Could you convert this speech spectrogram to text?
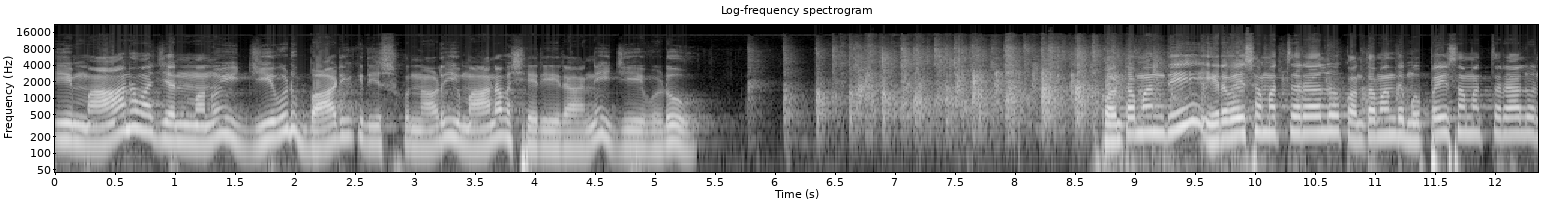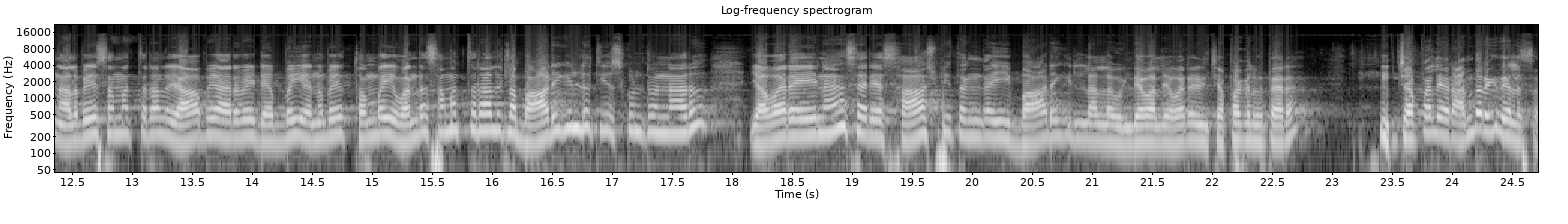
ఈ మానవ జన్మను ఈ జీవుడు బాడీకి తీసుకున్నాడు. ఈ మానవ శరీరాన్ని జీవుడు కొంతమంది ఇరవై సంవత్సరాలు కొంతమంది ముప్పై సంవత్సరాలు నలభై సంవత్సరాలు యాభై అరవై డెబ్బై ఎనభై తొంభై వంద సంవత్సరాలు ఇట్లా బాడిగిళ్ళు తీసుకుంటున్నారు. ఎవరైనా సరే శాశ్వతంగా ఈ బాడిగిళ్ళల్లో ఉండేవాళ్ళు ఎవరైనా చెప్పగలుగుతారా? చెప్పలేరు అందరికీ తెలుసు.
